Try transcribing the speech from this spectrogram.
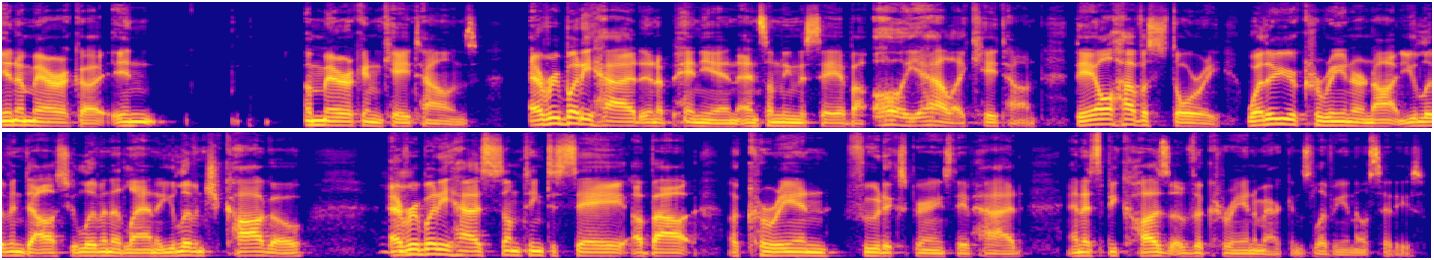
in America, in American K towns, everybody had an opinion and something to say about, oh, yeah, like K Town. They all have a story. Whether you're Korean or not, you live in Dallas, you live in Atlanta, you live in Chicago, everybody has something to say about a Korean food experience they've had. And it's because of the Korean Americans living in those cities.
